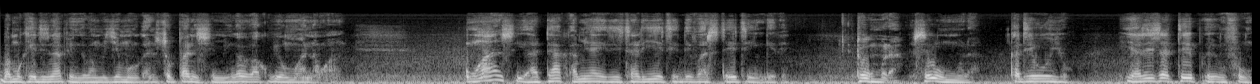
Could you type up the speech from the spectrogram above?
Bamukidnapping bamujemuogani to punish him nga bebakubye omwana wange. Once he attack me i retaliate devastating it tuwumula. Siwumula. Kati oyo yaleeta teepu enfu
